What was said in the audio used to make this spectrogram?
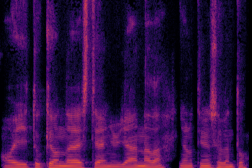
Oye, ¿tú qué onda este año? ¿Ya nada? ¿Ya no tienes evento?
